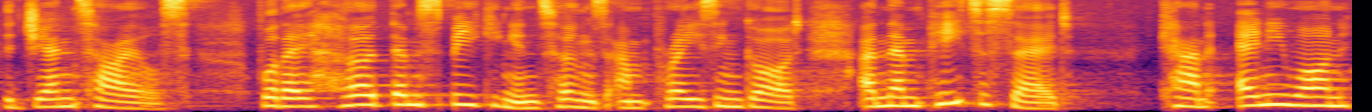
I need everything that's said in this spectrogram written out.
the Gentiles, for they heard them speaking in tongues and praising God. And then Peter said, Can anyone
